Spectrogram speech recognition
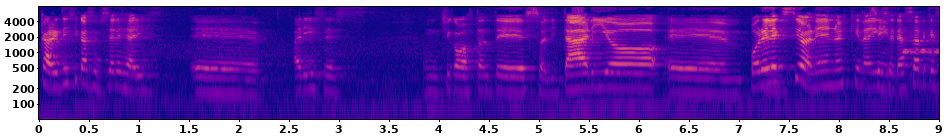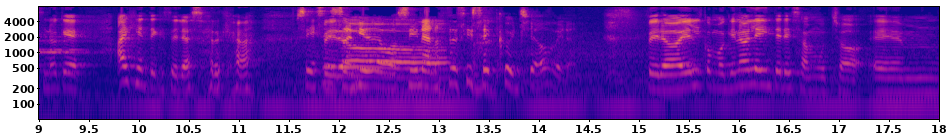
características especiales de Aris. Eh, Aris es un chico bastante solitario, eh, por elección, ¿eh? No es que nadie Sí. se le acerque, sino que hay gente que se le acerca. Sí, ese Pero- sonido de bocina, no sé si se escuchó, pero... Pero él como que no le interesa mucho. Eh,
